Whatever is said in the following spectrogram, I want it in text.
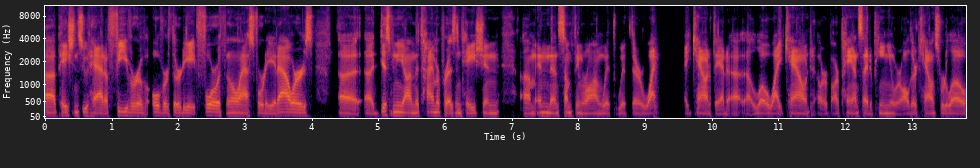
uh, patients who'd had a fever of over 38.4 within the last 48 hours, uh, uh, dyspnea on the time of presentation, um, and then something wrong with, with their white count, if they had a, a low white count or, or pancytopenia where all their counts were low,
